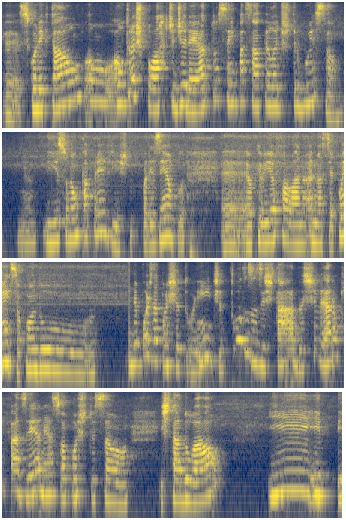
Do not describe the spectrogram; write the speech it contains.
é, se conectar ao, ao, ao, transporte direto sem passar pela distribuição. Né? E isso não está previsto. Por exemplo, é, é, o que eu ia falar na, na sequência, quando depois da Constituinte, todos os estados tiveram que fazer né, sua Constituição estadual E, e,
